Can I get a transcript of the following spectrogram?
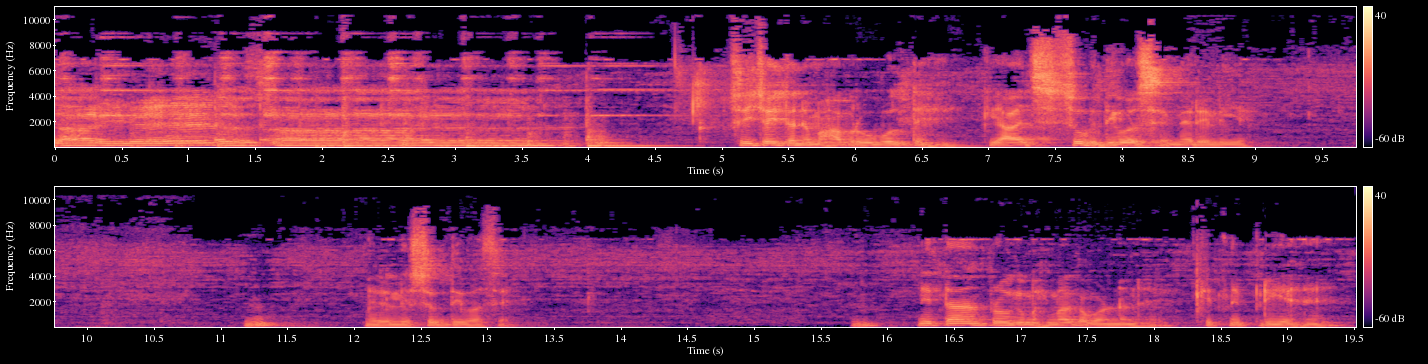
चारि वेद सार श्री चैतन्य महाप्रभु बोलते हैं कि आज शुभ दिवस है मेरे लिए हम्म? मेरे लिए शुभ दिवस है? नित्यानंद प्रभु की महिमा का वर्णन है। कितने प्रिय हैं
